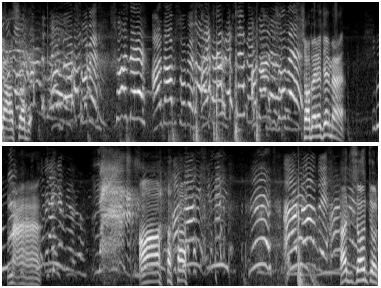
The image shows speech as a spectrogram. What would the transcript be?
Ya sobe. Sobe. Sobe. Arda abi sobe. Arda abi sobe. Arda abi sobe. Sobeledin mi? Ma. Aa. Arda abi. Hadi son tur.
